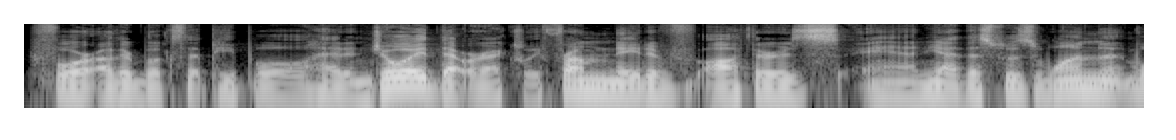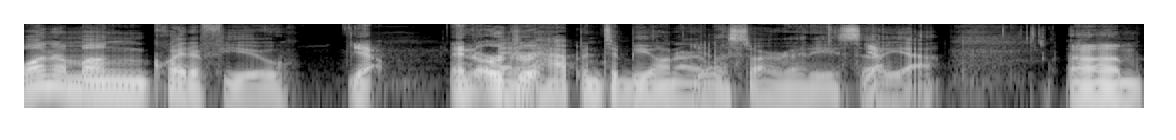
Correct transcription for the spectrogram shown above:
for other books that people had enjoyed that were actually from native authors. And yeah this was one one among quite a few. Yeah, and and it happened to be on our list already. So Yeah. yeah. Um,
